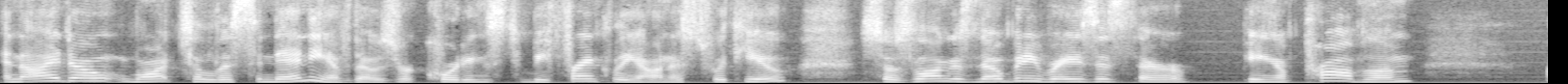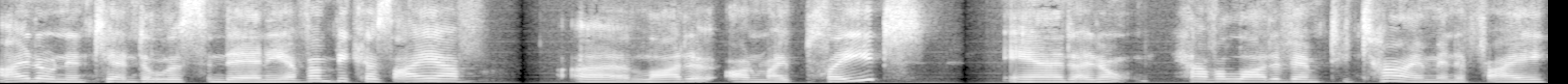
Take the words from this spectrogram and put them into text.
and I don't want to listen to any of those recordings, to be frankly honest with you. So, as long as nobody raises there being a problem, I don't intend to listen to any of them because I have a lot of, on my plate and I don't have a lot of empty time. And if I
